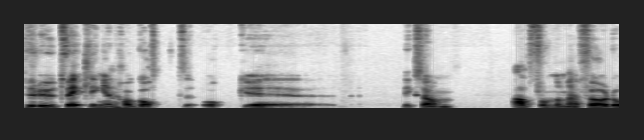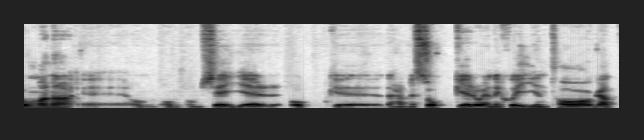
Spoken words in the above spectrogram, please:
hur utvecklingen har gått och eh, liksom allt från de här fördomarna eh, om, om, om tjejer och eh, det här med socker och energiintag. Att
